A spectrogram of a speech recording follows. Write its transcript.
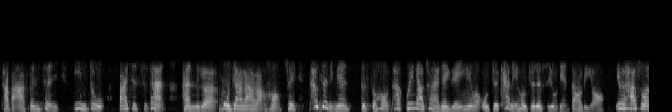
他把它分成印度、巴基斯坦和那个孟加拉了哈，所以他这里面的时候，他归纳出来的原因了，我觉得看了以后觉得是有点道理哦，因为他说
